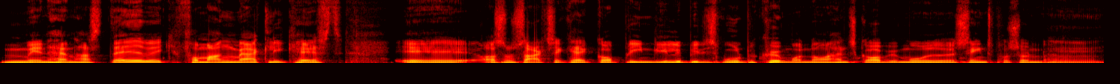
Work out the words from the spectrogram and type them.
Men han har stadigvæk for mange mærkelige kast. Øh, og som sagt, så kan jeg godt blive en lille bitte smule bekymret, når han skal op imod øh, Saints på søndag. Mm.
